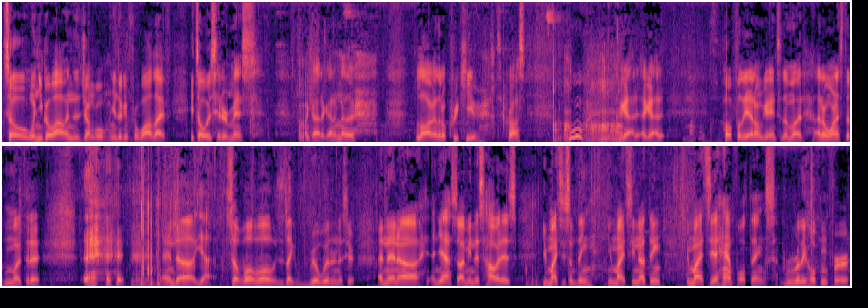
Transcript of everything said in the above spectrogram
So when you go out in the jungle and you're looking for wildlife, it's always hit or miss. Oh my God, I got another log, a little creek here to cross. Whew, I got it, I got it. Hopefully I don't get into the mud. I don't want to step in mud today. and uh, yeah, so whoa, whoa, this is like real wilderness here. And then, uh, and yeah, so I mean, this is how it is. You might see something, you might see nothing, you might see a handful of things. We're really hoping for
